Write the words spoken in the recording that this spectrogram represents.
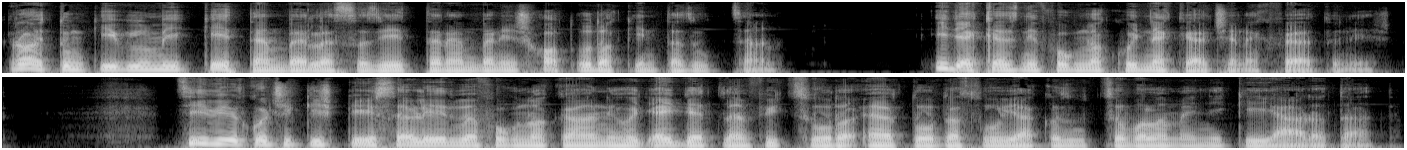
Rajtunk kívül még két ember lesz az étteremben, és hat odakint az utcán. Igyekezni fognak, hogy ne keltsenek feltűnést. Civil kocsik is készenlétbe fognak állni, hogy egyetlen fügyszóra eltordaszolják az utca valamennyi kijáratát.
